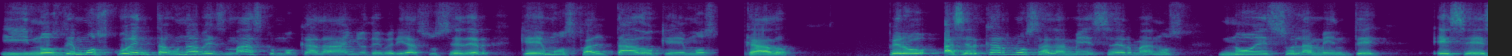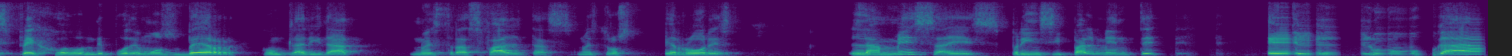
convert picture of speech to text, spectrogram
y nos demos cuenta una vez más, como cada año debería suceder, que hemos faltado, que hemos pecado. Pero acercarnos a la mesa, hermanos, no es solamente ese espejo donde podemos ver con claridad nuestras faltas, nuestros errores. La mesa es principalmente el lugar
